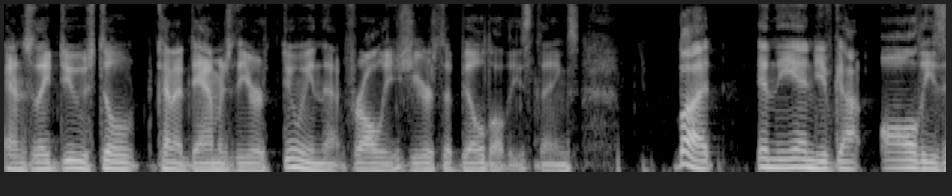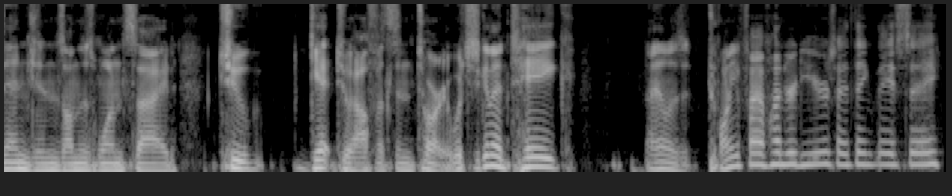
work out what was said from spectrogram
and so they do still kind of damage the Earth doing that for all these years to build all these things. But in the end, you've got all these engines on this one side to get to Alpha Centauri, which is going to take. I don't know, is 2,500 years? I think they say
